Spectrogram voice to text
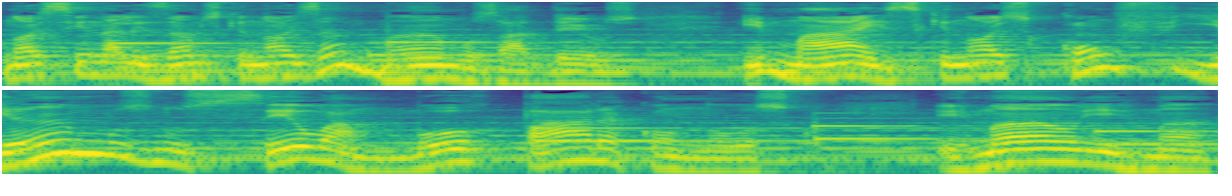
nós sinalizamos que nós amamos a Deus e mais, que nós confiamos no seu amor para conosco. Irmão e irmã,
